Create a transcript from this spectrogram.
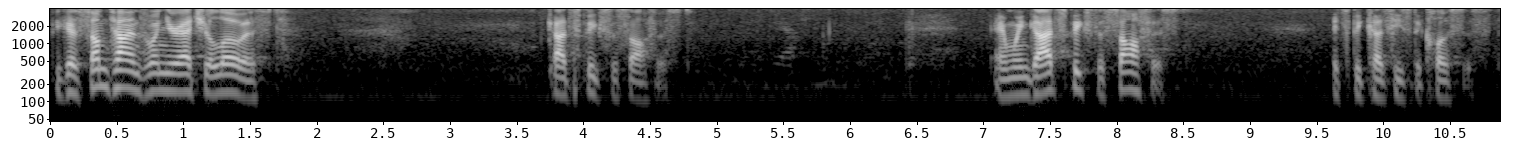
Because sometimes when you're at your lowest, God speaks the softest. And when God speaks the softest, it's because he's the closest.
